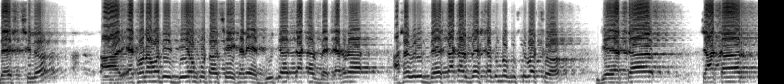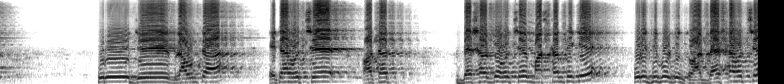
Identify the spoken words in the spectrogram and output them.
ব্যাস ছিল, আর এখন আমাদের যে অঙ্কটা আছে এখানে দুইটা চাকার ব্যাস। এখন আশা করি ব্যাস, চাকার ব্যাসটা তোমরা বুঝতে পারছ যে একটা চাকার পুরো যে রাউন্ডটা এটা হচ্ছে অর্থাৎ ব্যাসার্ধ হচ্ছে মাঝখান থেকে পরিধি পর্যন্ত, আর ব্যাসটা হচ্ছে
